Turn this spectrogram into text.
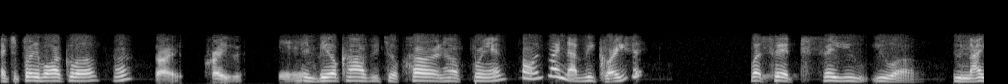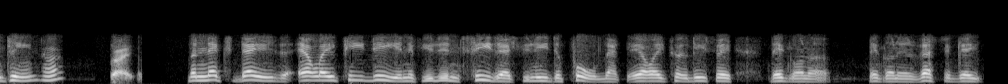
at the Playboy Club, huh? Right. Crazy. hmm And Bill Cosby took her and her friend. Oh, it might not be crazy. But said, say you you uh you 19, huh? Right. The next day, the LAPD, and if you didn't see that, you need to pull that. The LAPD say they're gonna they're gonna investigate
